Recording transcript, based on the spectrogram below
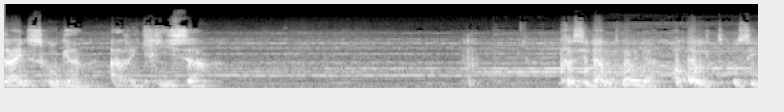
Regnskogen er i krise. Presidentvalget har alt å si.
